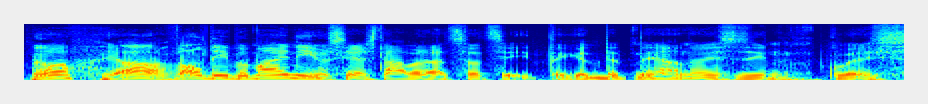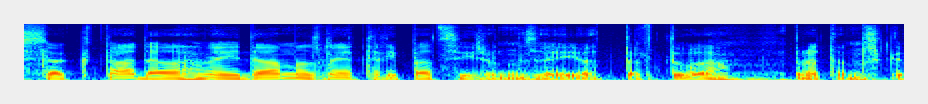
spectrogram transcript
Nu, jā, valdība mainījusies, tā varētu sacīt. Tagad, bet, nu, jā, nu, es zinu, ko es saku tādā veidā, mazliet arī pats ironizējot par to. Protams, ka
